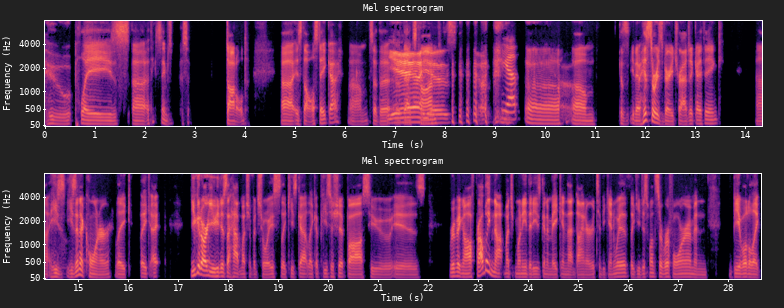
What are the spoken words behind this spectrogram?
who plays uh I think his name's is it Donald uh is the Allstate guy um so the the yeah, ex-con. he is. Yep. uh um because you know his story is very tragic i think Uh, he's he's in a corner. Like like I, you could argue he doesn't have much of a choice. Like he's got like a piece of shit boss who is ripping off probably not much money that he's going to make in that diner to begin with. Like he just wants to reform and be able to like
